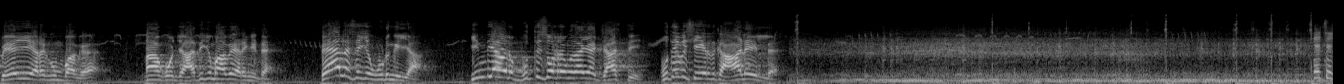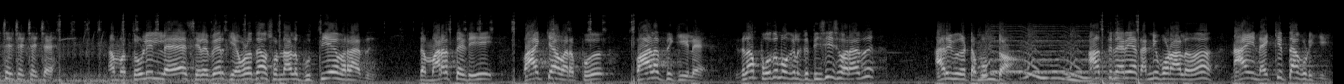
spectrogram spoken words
பேய் இறங்கும்பாங்க நான் கொஞ்சம் அதிகமாவே இறங்கிட்டேன். வேலை செய்ய விடுங்கய்யா. இந்தியாவுல புத்தி சொல்றவங்க தான் ஜாஸ்தி. உதவி செய்யறதுக்கு ஆளே இல்ல. நம்ம தொழில்ல சில பேருக்கு எவ்வளவுதான் சொன்னாலும் புத்தியே வராது. இந்த மரத்தடி வாக்கியா வரப்பு பாலத்து கீழே. இதெல்லாம் பொதுமக்களுக்கு டிசீஸ் வராது. அறிவு கட்ட முண்டம் ஆத்து நிறைய தண்ணி போனாலும் நாய் நக்கித்தான் குடிக்கும்.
